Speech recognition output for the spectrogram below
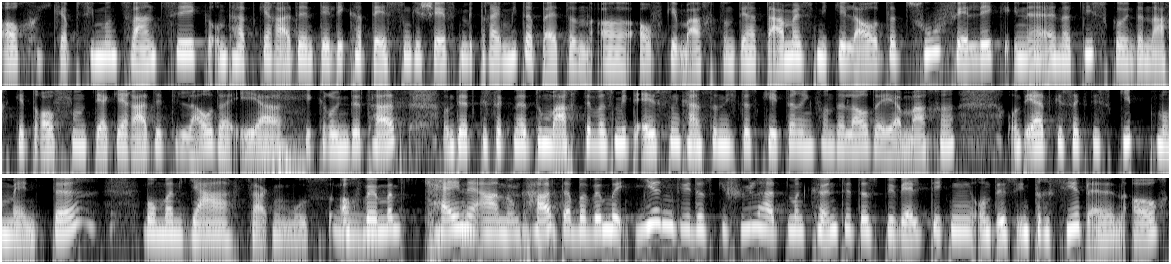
auch, ich glaube, 27 und hat gerade ein Delikatessengeschäft mit drei Mitarbeitern äh, aufgemacht. Und der hat damals Niki Lauda zufällig in einer Disco in der Nacht getroffen, der gerade die Lauda Air gegründet hat. Und der hat gesagt, na, du machst ja was mit Essen, kannst du nicht das Catering von der Lauda Air machen? Und er hat gesagt, es gibt Momente, wo man Ja sagen muss. Auch mhm. wenn man keine Ahnung hat, aber wenn man irgendwie das Gefühl hat, man könnte das bewältigen und es interessiert einen auch,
